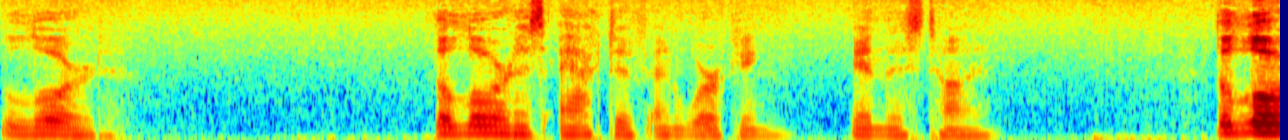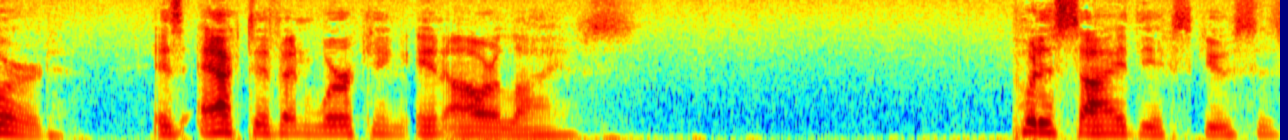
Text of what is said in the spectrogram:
The Lord, the Lord is active and working in this time. The Lord is active and working in our lives. Put aside the excuses.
